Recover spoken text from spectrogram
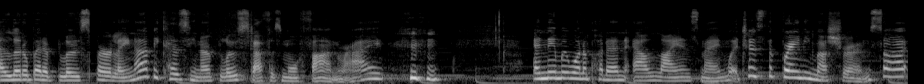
a little bit of blue spirulina because you know blue stuff is more fun, right? And then we want to put in our lion's mane, which is the brainy mushroom. So I,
